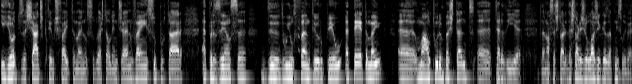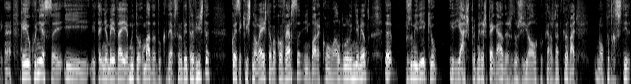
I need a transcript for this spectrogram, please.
e outros achados que temos feito também no sudoeste alentejano vêm suportar a presença de, do elefante europeu até também uh, uma altura bastante uh, tardia da nossa história, da história geológica da Península Ibérica. É, quem o conheça e, e, tenha uma ideia muito arrumada do que deve ser uma entrevista, coisa que isto não é, isto é uma conversa, embora com algum alinhamento, uh, presumiria que eu iria às primeiras pegadas do geólogo Carlos Neto Carvalho. Não pude resistir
